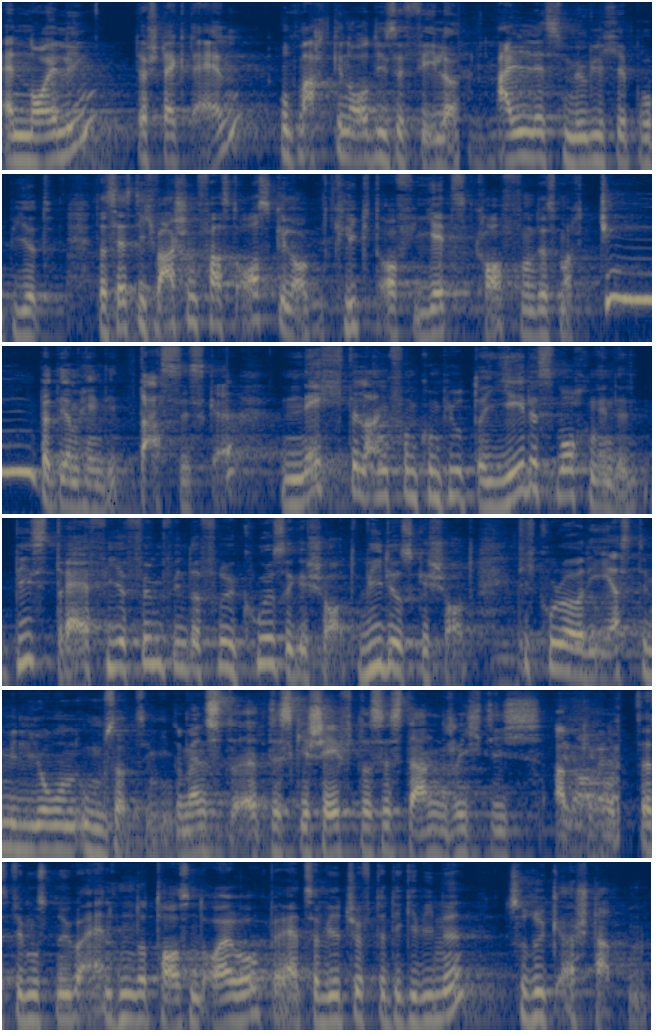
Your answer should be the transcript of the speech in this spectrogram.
Ein Neuling, der steigt ein und macht genau diese Fehler. Alles Mögliche probiert. Das heißt, ich war schon fast ausgelaugt, klickt auf Jetzt kaufen und es macht Tsching bei dir am Handy. Das ist geil. Nächtelang vom Computer, jedes Wochenende, bis drei, vier, fünf in der Früh Kurse geschaut, Videos geschaut. Richtig cool, aber die erste Million Umsatz im Du meinst äh, das Geschäft, das es dann richtig genau. abgeholt Das heißt, wir mussten über 100.000 Euro bereits erwirtschaftete Gewinne zurückerstatten.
